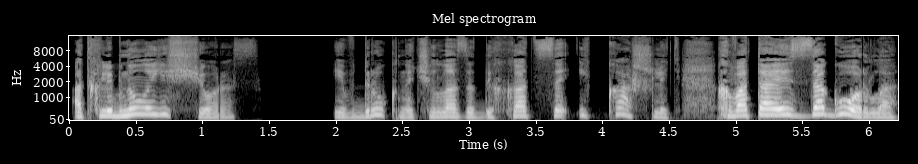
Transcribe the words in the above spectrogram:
отхлебнула еще раз. И вдруг начала задыхаться и кашлять, хватаясь за горло.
